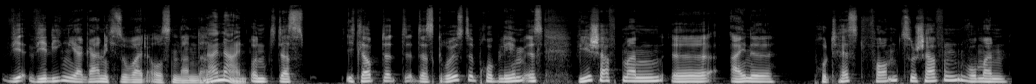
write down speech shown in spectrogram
wir, wir liegen ja gar nicht so weit auseinander. Nein, nein. Und das ich glaube, das, größte Problem ist, wie schafft man äh, eine Protestform zu schaffen, wo man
